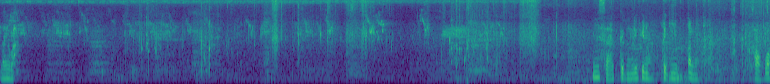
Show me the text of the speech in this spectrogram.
อะไรวะมีสายตึงอยู่พี่น้องตึงอยู่อันนี้เขาว่า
